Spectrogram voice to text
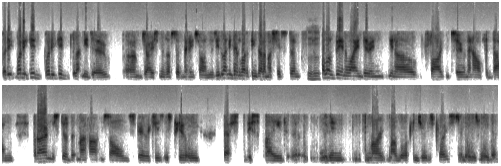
but it, what it did, what it did let me do, um, Jason, as I've said many times, is it let me get a lot of things out of my system. I love being away and doing, you know, five and two and a half a done. But I understood that my heart and soul and spirit is, is purely best displayed uh, within my my work in Judas Priest and always will be.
